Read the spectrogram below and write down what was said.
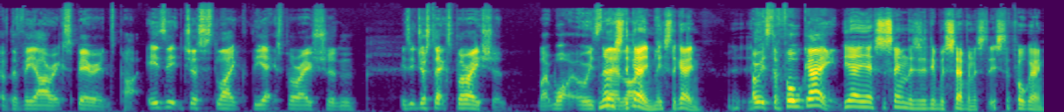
of the VR experience part, is it just like the exploration? Is it just exploration? Like what, or is no, it's the like- game. It's the game. Oh, it's the full game. Yeah, yeah, it's the same as they did with Seven. It's, it's the full game.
